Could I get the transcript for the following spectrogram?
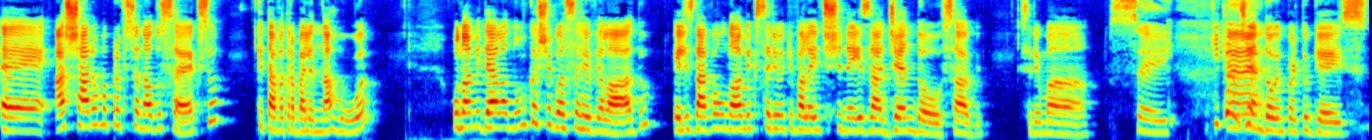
é, acharam uma profissional do sexo que estava trabalhando na rua. O nome dela nunca chegou a ser revelado. Eles davam um nome que seria o equivalente chinês a Jendo, sabe? Seria uma. Sei. O que, que é, É. Jendo em português?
